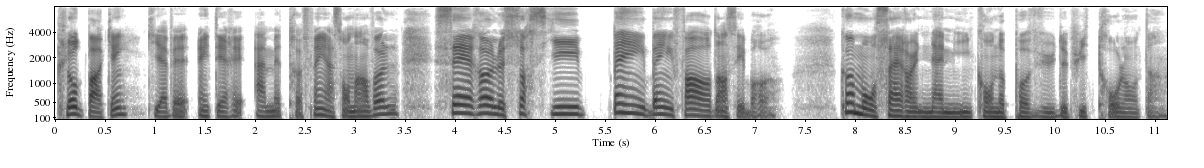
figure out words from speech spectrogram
Claude Paquin, qui avait intérêt à mettre fin à son envol, serra le sorcier bien, bien fort dans ses bras, comme on serre un ami qu'on n'a pas vu depuis trop longtemps,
